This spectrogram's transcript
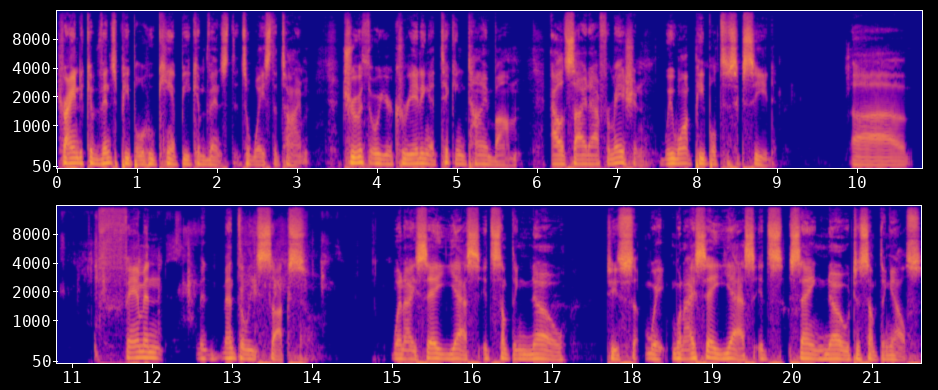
Trying to convince people who can't be convinced. It's a waste of time. Truth, or you're creating a ticking time bomb outside affirmation. We want people to succeed. Uh, famine mentally sucks. When I say yes, it's something no to wait. When I say yes, it's saying no to something else.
